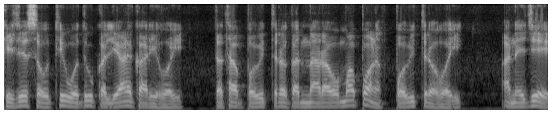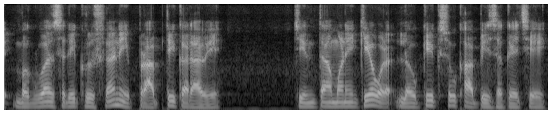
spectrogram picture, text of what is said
કે જે સૌથી વધુ કલ્યાણકારી હોય. તથા પવિત્ર કરનારાઓમાં પણ પવિત્ર હોય અને જે ભગવાન શ્રી કૃષ્ણની પ્રાપ્તિ કરાવે. ચિંતામણી કેવળ લૌકિક સુખ આપી શકે છે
